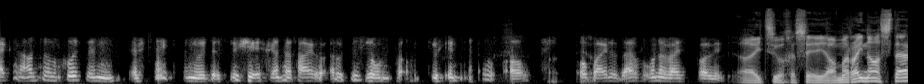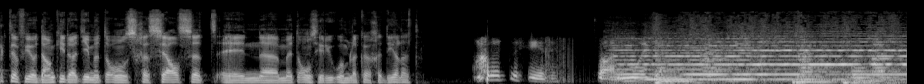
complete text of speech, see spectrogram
ek en Anton Goos en 'n tydgenoot is so jy kan raai ou te son al twee nou al op baie daar onderwyskollege. Hy het so gesê ja, Marina sterkte vir jou. Dankie dat jy met ons gesels het en uh, met ons hierdie oomblikke gedeel het. Groot plesier. Ja, en mooi. dag.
